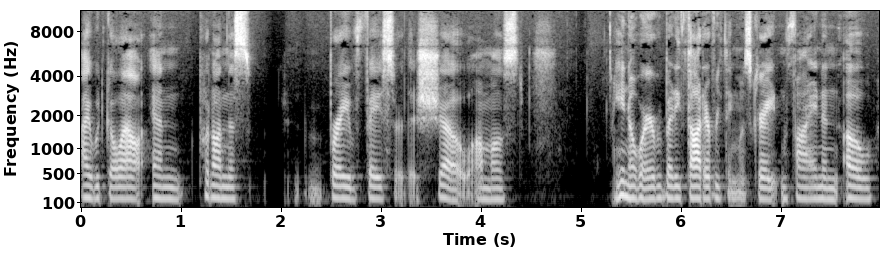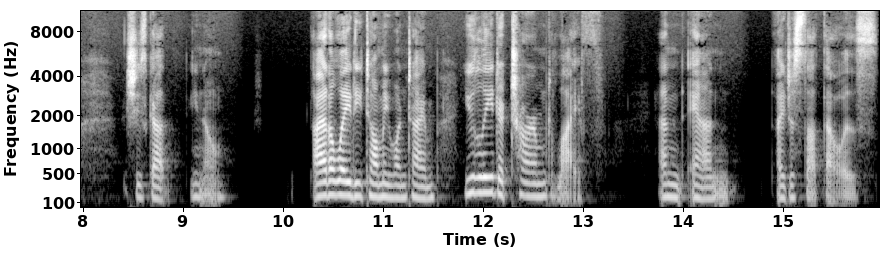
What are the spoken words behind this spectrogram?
I would go out and put on this brave face or this show almost, you know, where everybody thought everything was great and fine. And oh, she's got, you know, I had a lady tell me one time, you lead a charmed life. And, and I just thought that was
